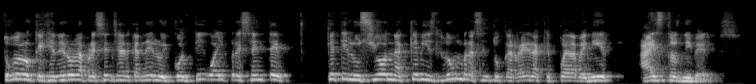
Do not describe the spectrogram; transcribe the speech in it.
todo lo que generó la presencia de Canelo y contigo ahí presente, ¿qué te ilusiona, qué vislumbras en tu carrera que pueda venir a estos niveles?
